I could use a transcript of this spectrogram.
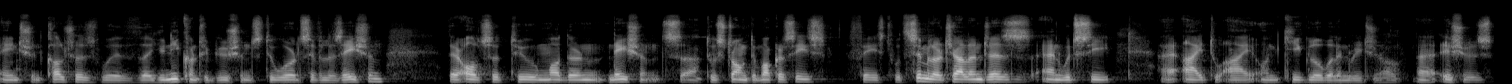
ancient cultures with unique contributions to world civilization. They're also two modern nations, two strong democracies faced with similar challenges and which see uh, Uh, eye to eye on key global and regional uh, issues.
